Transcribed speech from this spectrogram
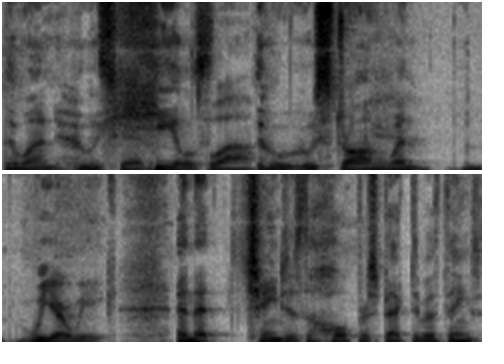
the one who heals Wow. who who's strong when we are weak and that changes the whole perspective of things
